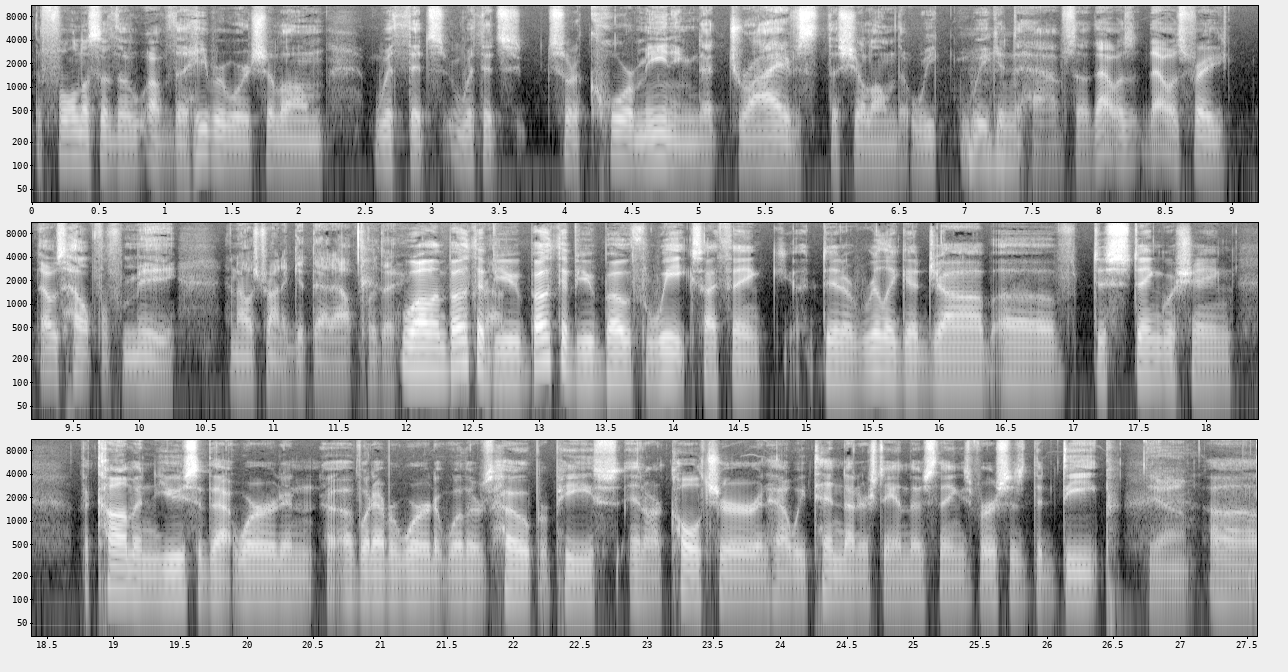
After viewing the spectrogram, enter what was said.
the fullness of the of the Hebrew word shalom with its with its sort of core meaning that drives the shalom that we we get to have. So that was that was very that was helpful for me, and I was trying to get that out for the Well, and both of you, both of you, both weeks, I think, did a really good job of distinguishing the common use of that word and of whatever word, whether it's hope or peace, in our culture and how we tend to understand those things versus the deep, yeah, uh,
